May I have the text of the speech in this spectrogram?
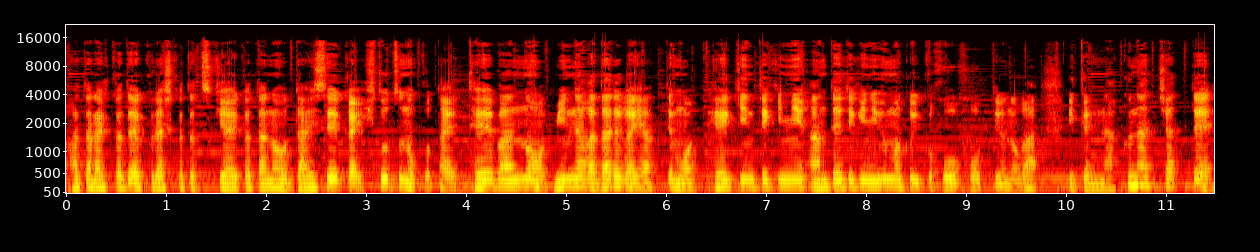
働き方や暮らし方、付き合い方の大正解、一つの答え、定番のみんなが誰がやっても平均的に安定的にうまくいく方法っていうのが一回なくなっちゃって、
